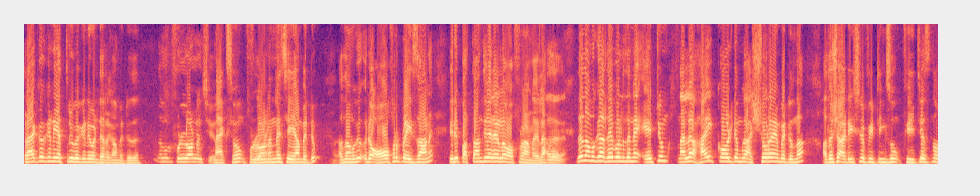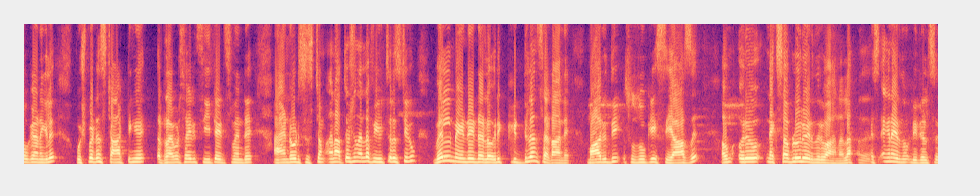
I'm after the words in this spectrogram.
ട്രാക്ക് ഒക്കെ ഉണ്ടെങ്കിൽ എത്ര രൂപയ്ക്ക് വണ്ടി ഇറക്കാൻ പറ്റും നമുക്ക് ഫുൾ ഓൺ ചെയ്യാം. മാക്സിമം ഫുൾ ഓൺ തന്നെ ചെയ്യാൻ പറ്റും. അത് നമുക്ക് ഒരു ഓഫർ പ്രൈസ് ആണ്. ഈ ഒരു പത്താം തീയതി വരെയുള്ള ഓഫറാണ് അല്ലേ? ഇത് നമുക്ക് അതേപോലെ തന്നെ ഏറ്റവും നല്ല ഹൈ ക്വാളിറ്റി നമുക്ക് അഷ്യൂർ ചെയ്യാൻ പറ്റുന്ന അത്യാവശ്യം അഡീഷണൽ ഫിറ്റിങ്സും ഫീച്ചേഴ്സ് നോക്കുകയാണെങ്കിൽ push button starting driver side seat adjustment Android system അങ്ങനെ അത്യാവശ്യം നല്ല ഫ്യൂച്ചറിസ്റ്റിക്കും വെൽ മെയിന്റൈൻഡ് ആയിട്ടുള്ള ഒരു കിഡ്ലൻ സെഡാന് മാരുതി സുസുക്കി സിയാസ്. അതും ഒരു നെക്സ ബ്ലൂൽ വരുന്ന ഒരു വാഹനം അല്ല എങ്ങനെയായിരുന്നു ഡീറ്റെയിൽസ്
